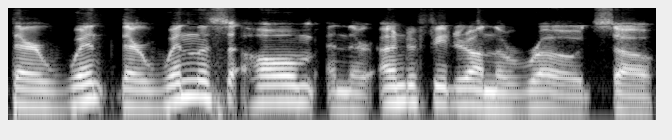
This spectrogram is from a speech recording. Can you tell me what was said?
they're win they're winless at home and they're undefeated on the road. So,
